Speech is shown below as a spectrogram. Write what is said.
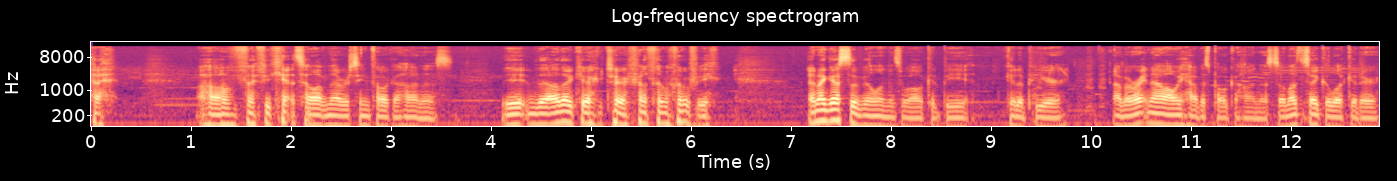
um, if you can't tell, I've never seen Pocahontas. The the other character from the movie, and I guess the villain as well could be could appear. Uh, but right now, all we have is Pocahontas. So let's take a look at her.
